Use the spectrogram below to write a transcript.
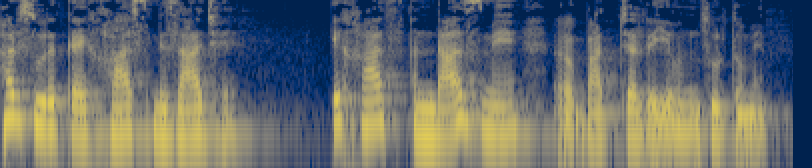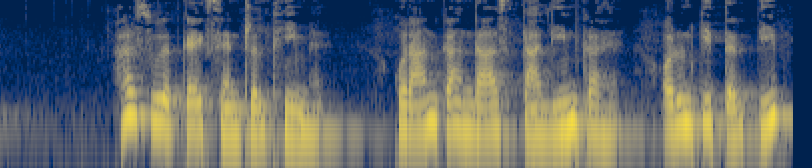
हर सूरत का एक खास मिजाज है। एक खास अंदाज में बात चल रही है उन सूरतों में। हर सूरत का एक सेंट्रल थीम है। कुरान का अंदाज तालीम का है। और उनकी तरतीब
